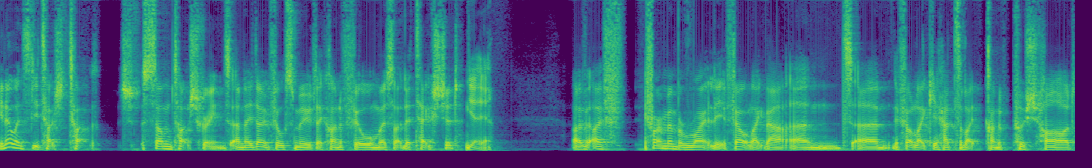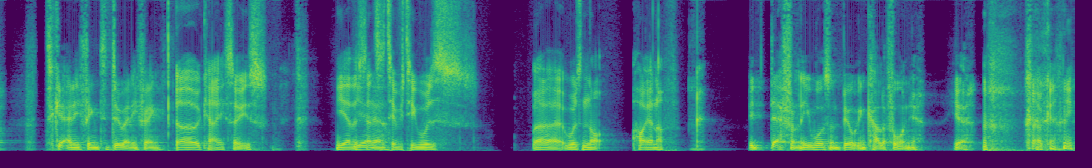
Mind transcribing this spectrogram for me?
you know when you touch touch some touch screens and they don't feel smooth, they kind of feel almost like they're textured. Yeah, yeah. I've, I've if I remember rightly, it felt like that, and um, it felt like you had to like kind of push hard to get anything to do anything. Oh, okay. So it's yeah, the Yeah. sensitivity was uh, was not high enough. It definitely wasn't built in California. Yeah. Okay.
